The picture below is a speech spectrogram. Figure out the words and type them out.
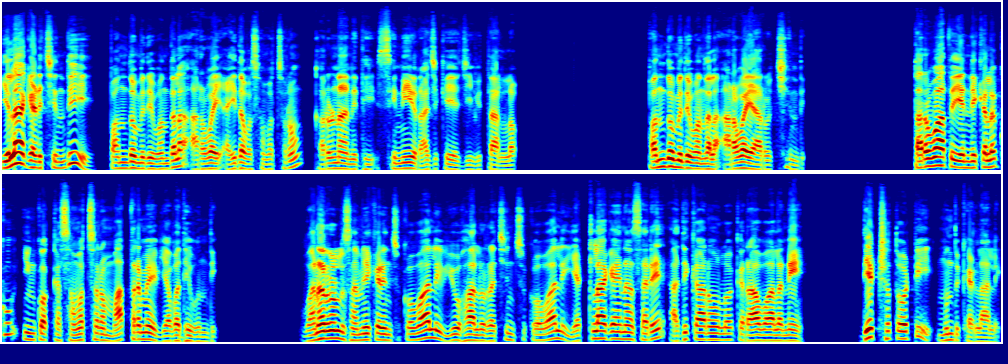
ఇలా గడిచింది పంతొమ్మిది వందల అరవై ఐదవ సంవత్సరం కరుణానిధి సినీ రాజకీయ జీవితాల్లో. పంతొమ్మిది వందల అరవై ఆరు వచ్చింది. తరువాత ఎన్నికలకు ఇంకొక సంవత్సరం మాత్రమే వ్యవధి ఉంది. వనరులు సమీకరించుకోవాలి వ్యూహాలు రచించుకోవాలి ఎట్లాగైనా సరే అధికారంలోకి రావాలనే దీక్షతోటి ముందుకెళ్ళాలి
